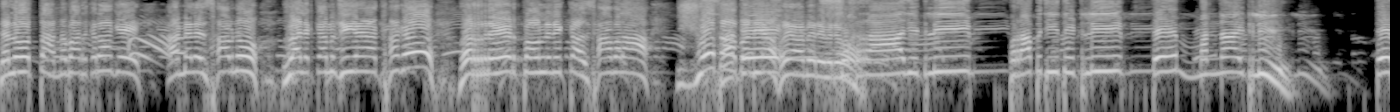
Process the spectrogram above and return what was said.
ਦਿਲੋਂ ਧੰਨਵਾਦ ਕਰਾਂਗੇ। ਐਮਐਲਏ ਸਾਹਿਬ ਨੂੰ ਵੈਲਕਮ ਜੀ। ਆਇਆਂ ਆਖਾਂਗੇ ਰੇਡ ਪਾਉਣ ਲਈ ਕਲਸਾ ਵਾਲਾ ਯੋਧਾ ਬਣਿਆ ਹੋਇਆ ਮੇਰੇ ਵੀਰੋ। ਸੁਖਰਾਜ ਇਟਲੀ ਪ੍ਰਭਜੀਤ ਇਟਲੀ ਤੇ ਮੰਨਾ ਇਟਲੀ। ਤੇ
